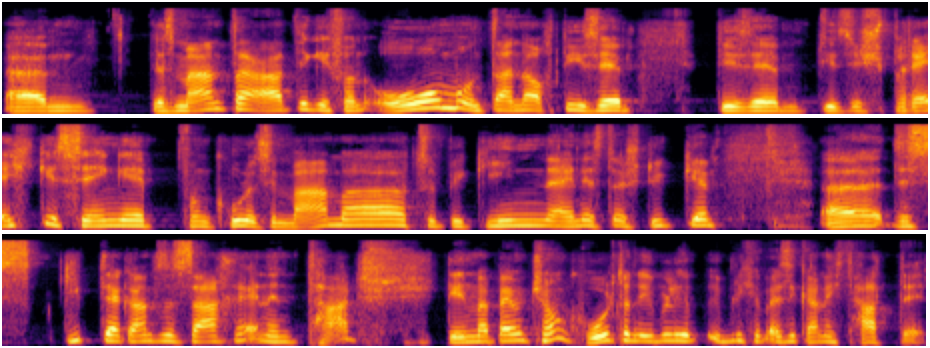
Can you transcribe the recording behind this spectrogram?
ähm, das Mantraartige von Om und dann auch diese, diese, diese Sprechgesänge von Kulose Mama zu Beginn eines der Stücke. Äh, das gibt der ganzen Sache einen Touch, den man beim John üblich, üblicherweise gar nicht hatte.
